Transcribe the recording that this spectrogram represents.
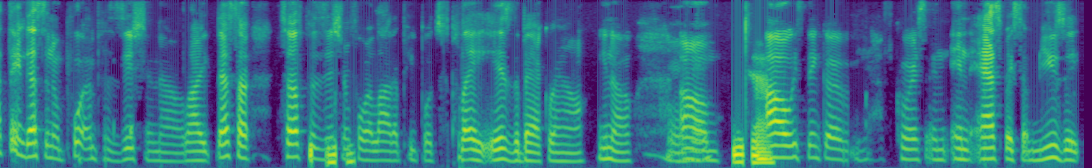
I think that's an important position though. Like that's a tough position for a lot of people to play is the background, you know. mhm. Um Yeah. I always think of of course in, in aspects of music.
